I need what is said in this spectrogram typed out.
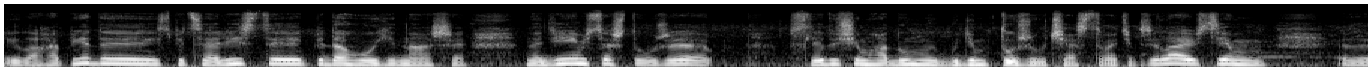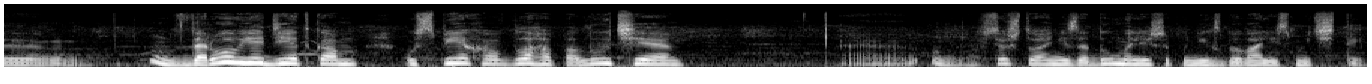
и логопеды, и специалисты, педагоги наши. Надеемся, что уже в следующем году мы будем тоже участвовать. Желаю всем э, ну, здоровья деткам, успехов, благополучия, все, что они задумали, чтобы у них сбывались мечты.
